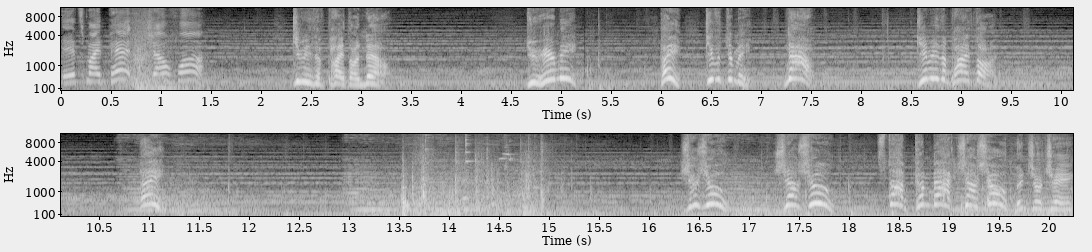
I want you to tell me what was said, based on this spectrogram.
It's my pet, Xiaohua. Give me the python now! Do you hear me? Hey, give it to me! Now! Give me the python! Hey! Xiaoshu! Xiaoshu! Stop! Come back, Xiaoshu! Lin Cho Chang,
